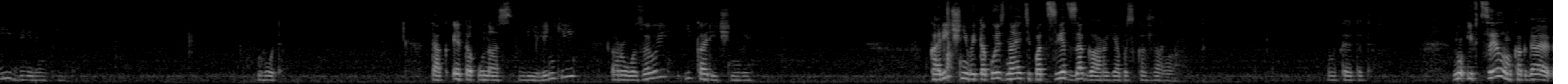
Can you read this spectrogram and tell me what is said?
и беленький. Вот. Так, это у нас беленький, розовый и коричневый. Коричневый такой, знаете, под цвет загара, я бы сказала. Вот этот. Ну и в целом, когда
